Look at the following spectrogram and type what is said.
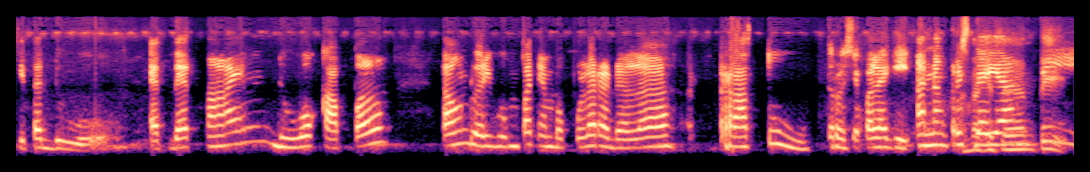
kita duo. At that time duo couple tahun 2004 yang populer adalah Ratu. Terus siapa lagi? Anang Krisdayanti.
